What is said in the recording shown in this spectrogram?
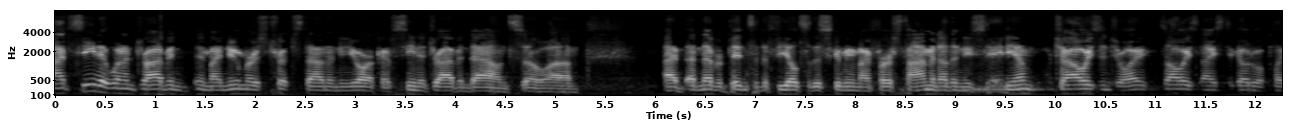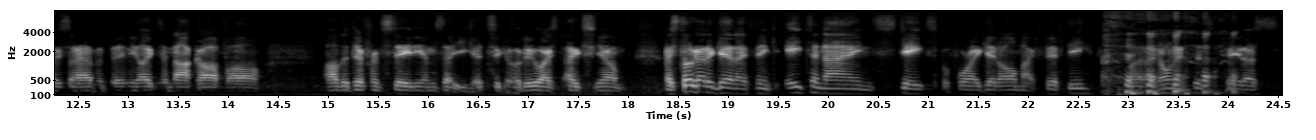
I've, seen it when I'm driving in my numerous trips down to New York. I've seen it driving down. So um, I've, I've never been to the field, so this is gonna be my first time. Another new stadium, which I always enjoy. It's always nice to go to a place I haven't been. You like to knock off all all the different stadiums that you get to go to. I, I you know I still got to get, I think, eight to nine states before I get all my 50. But I don't anticipate us.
